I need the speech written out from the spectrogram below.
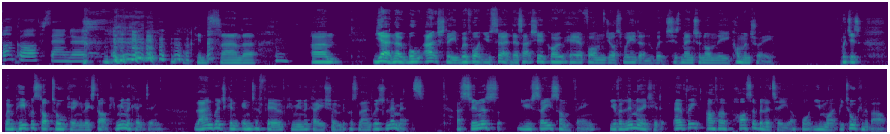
fuck off, Xander. fucking Xander. Um, yeah, no, well, actually, with what you said, there's actually a quote here from Joss Whedon, which is mentioned on the commentary, which is when people stop talking, they start communicating. Language can interfere with communication because language limits. As soon as you say something, you've eliminated every other possibility of what you might be talking about.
